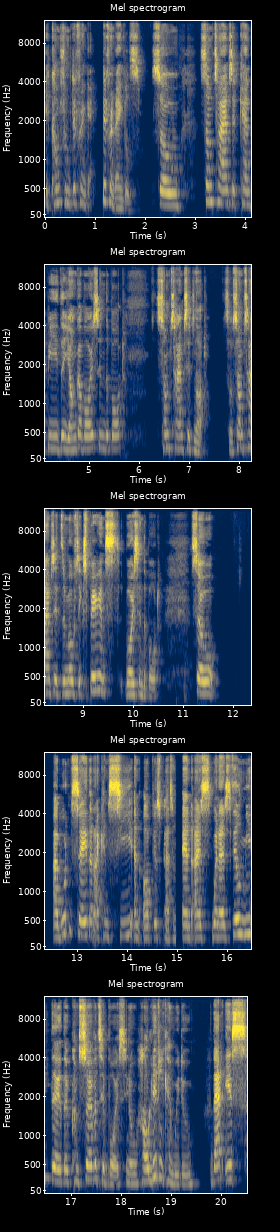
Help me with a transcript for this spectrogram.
it comes from different different angles. So sometimes it can be the younger voice in the board. Sometimes it's not. So sometimes it's the most experienced voice in the board. So I wouldn't say that I can see an obvious pattern. And I, when I still meet the, the conservative voice, you know, how little can we do? That is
